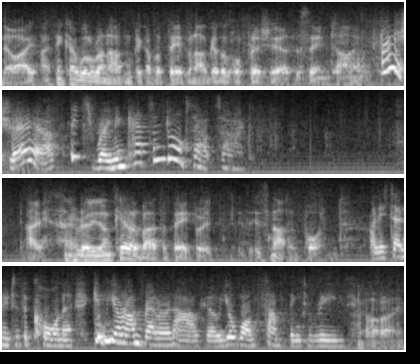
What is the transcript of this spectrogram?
No, I, I think I will run out and pick up a paper and I'll get a little fresh air at the same time. Fresh air? It's raining cats and dogs outside. I, I really don't care about the paper. It, it, it's not important. Well, it's only to the corner. Give me your umbrella and I'll go. You'll want something to read. All right.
